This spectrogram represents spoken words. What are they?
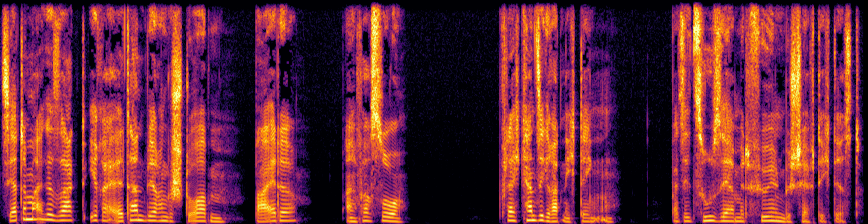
Sie hatte mal gesagt, ihre Eltern wären gestorben. Beide. Einfach so. Vielleicht kann sie gerade nicht denken, weil sie zu sehr mit Fühlen beschäftigt ist.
